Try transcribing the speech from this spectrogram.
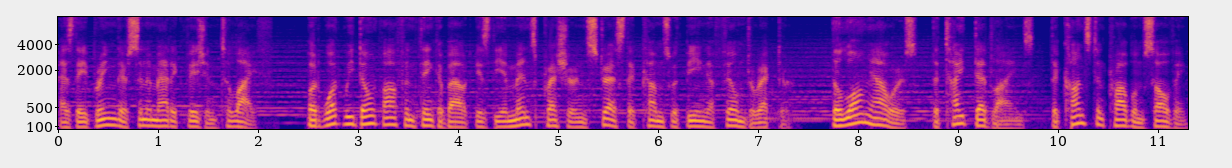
as they bring their cinematic vision to life. But what we don't often think about is the immense pressure and stress that comes with being a film director. The long hours, the tight deadlines, the constant problem solving,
